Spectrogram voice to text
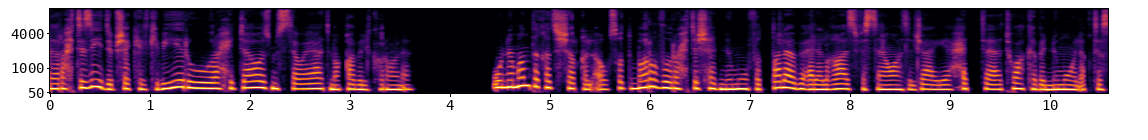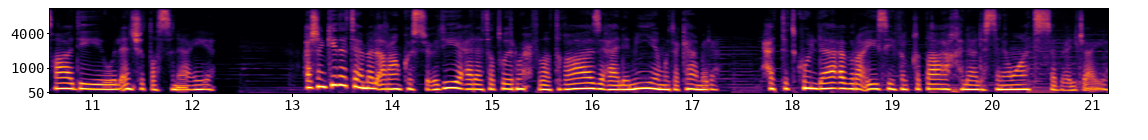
راح تزيد بشكل كبير وراح يتجاوز مستويات ما قبل كورونا. وأن منطقة الشرق الأوسط برضو راح تشهد نمو في الطلب على الغاز في السنوات الجاية حتى تواكب النمو الاقتصادي والأنشطة الصناعية. عشان كذا تعمل أرامكو السعودية على تطوير محفظة غاز عالمية متكاملة حتى تكون لاعب رئيسي في القطاع خلال السنوات السبع الجاية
